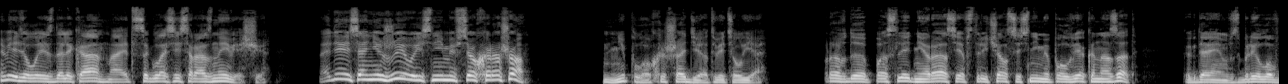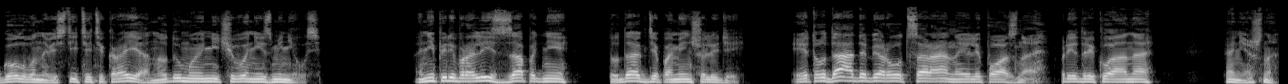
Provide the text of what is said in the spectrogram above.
Видела издалека, а это, согласись, разные вещи. Надеюсь, они живы и с ними все хорошо. Неплохо, Шади, ответил я. Правда, последний раз я встречался с ними полвека назад, когда им взбрело в голову навестить эти края, но, думаю, ничего не изменилось. Они перебрались западнее, туда, где поменьше людей. «И туда доберутся рано или поздно», — предрекла она. «Конечно,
